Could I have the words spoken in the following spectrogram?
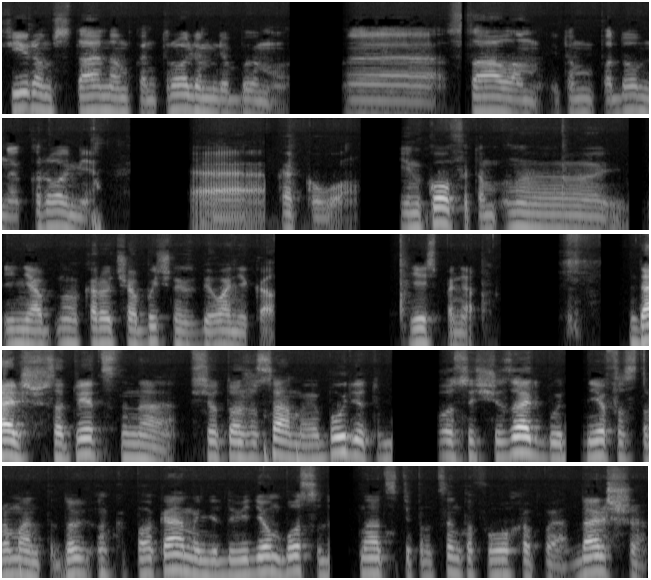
фиром, станом, контролем любым, э, салом и тому подобное, кроме э, как его пинков и там э, и не ну, короче обычных сбиваний каст. Есть понятно. Дальше, соответственно, все то же самое будет. Босс исчезать будет не фастроманта, до- пока мы не доведем босса до 15% его хп. Дальше,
